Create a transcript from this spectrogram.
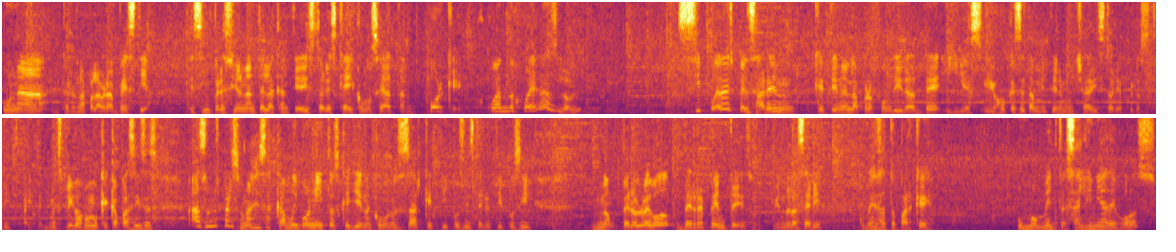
una, pero una palabra bestia. Es impresionante la cantidad de historias que hay como se atan, porque cuando juegas LOL, sí puedes pensar en que tienen la profundidad de y es y ojo que ese también tiene mucha historia, pero Street Fighter me explico como que capaz dices, ah, son unos personajes acá muy bonitos que llenan como unos arquetipos y estereotipos y no, pero luego de repente, viendo la serie, comienzas a topar que un momento, esa línea de voz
